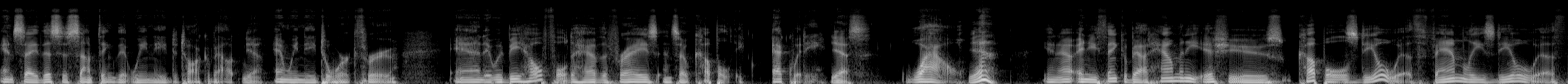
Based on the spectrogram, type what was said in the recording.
and say this is something that we need to talk about Yeah. and we need to work through and it would be helpful to have the phrase and so couple e- equity Yes. wow Yeah. you know and you think about how many issues couples deal with families deal with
